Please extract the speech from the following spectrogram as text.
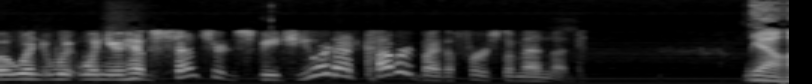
but when when you have censored speech you are not covered by the first amendment yeah.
